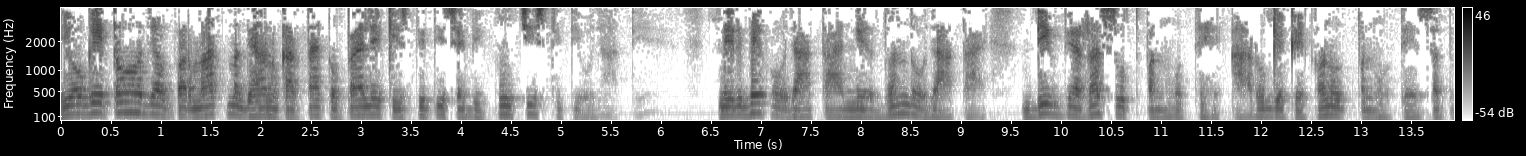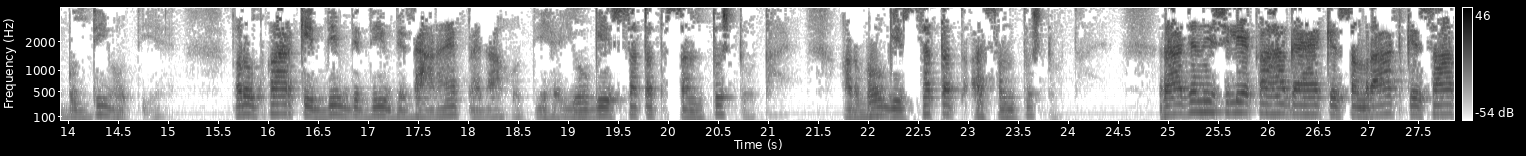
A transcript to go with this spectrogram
योगी तो जब परमात्मा ध्यान करता है तो पहले की स्थिति से भी ऊँची स्थिति हो जाती है। निर्भीक हो जाता है, निर्द्वंद हो जाता है। दिव्य रस उत्पन्न होते हैं, आरोग्य के कण उत्पन्न होते हैं सतबुद्धि होती है। परोपकार की दिव्य दिव्य धाराएँ पैदा होती है। योगी सतत संतुष्ट होता है और भोगी सतत असंतुष्ट होता है। राजन इसलिए कहा गया है कि सम्राट के साथ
